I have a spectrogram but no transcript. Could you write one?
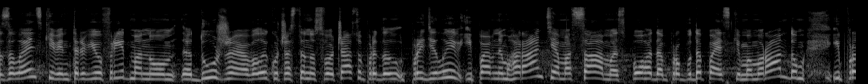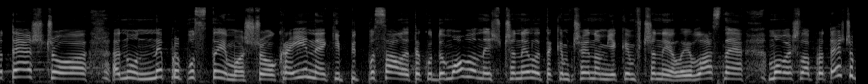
Зеленський в інтерв'ю Фрідману дуже велику частину свого часу приділ- приділив і певним гарантіям, а саме спогадам про Будапештський меморандум, і про те, що ну неприпустимо, що країни, які підписали таку домовленість, вчинили таким чином, яким вчинили. І власне мова йшла про те, що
